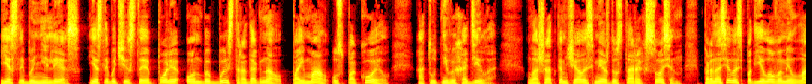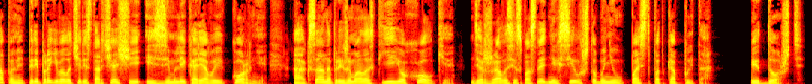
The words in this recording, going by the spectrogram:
Если бы не лес, если бы чистое поле, он бы быстро догнал, поймал, успокоил, а тут не выходило. Лошадка мчалась между старых сосен, проносилась под еловыми лапами, перепрыгивала через торчащие из земли корявые корни, а Оксана прижималась к ее холке, держалась из последних сил, чтобы не упасть под копыта. И дождь.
